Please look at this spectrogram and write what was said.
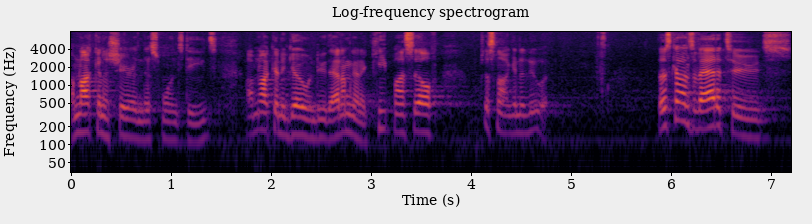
I'm not going to share in this one's deeds. I'm not going to go and do that. I'm going to keep myself. I'm just not going to do it. Those kinds of attitudes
